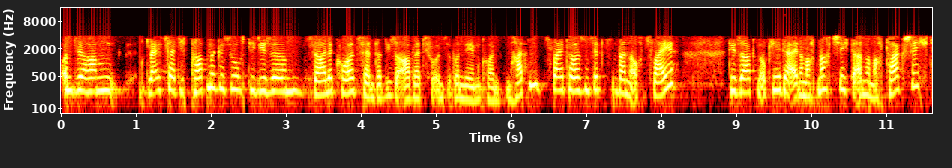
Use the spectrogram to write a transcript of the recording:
Und wir haben gleichzeitig Partner gesucht, die diese Saale Callcenter, diese Arbeit für uns übernehmen konnten. Hatten 2017 dann auch zwei, die sagten, okay, der eine macht Nachtschicht, der andere macht Tagschicht.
